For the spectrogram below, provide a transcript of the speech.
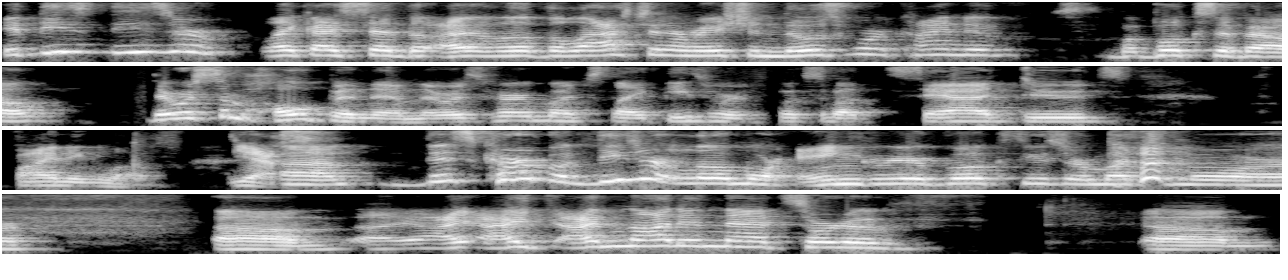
it, these these are like I said, the, I love the last generation. Those were kind of books about. There was some hope in them. There was very much like these were books about sad dudes finding love. Yes. Um, this current book, these are a little more angrier books. These are much more. Um, I, I I'm not in that sort of um,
